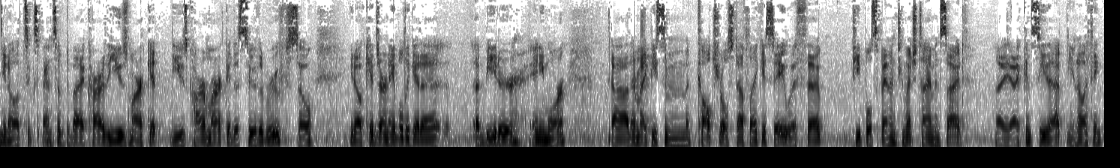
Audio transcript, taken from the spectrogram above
you know it's expensive to buy a car. The used market, the used car market is through the roof. So you know kids aren't able to get a a beater anymore. Uh, there might be some cultural stuff, like you say, with uh, people spending too much time inside. I, I can see that. You know, I think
